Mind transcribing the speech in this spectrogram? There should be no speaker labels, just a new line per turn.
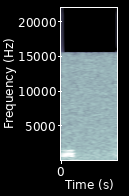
huh?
